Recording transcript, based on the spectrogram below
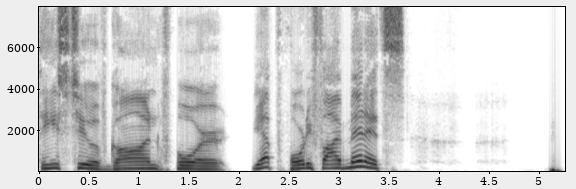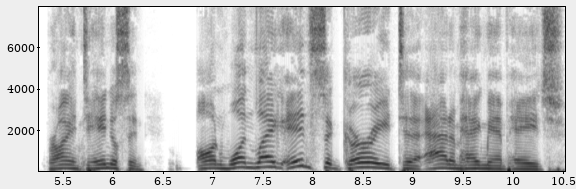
These two have gone for, yep, 45 minutes. Bryan Danielson on one leg enzuigiri to Adam Hangman Page.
